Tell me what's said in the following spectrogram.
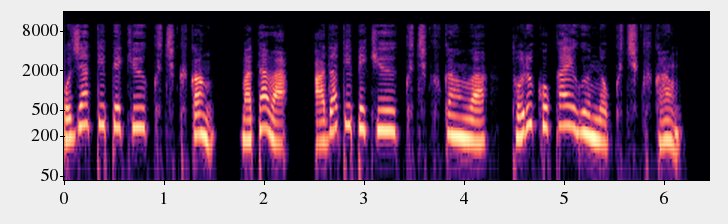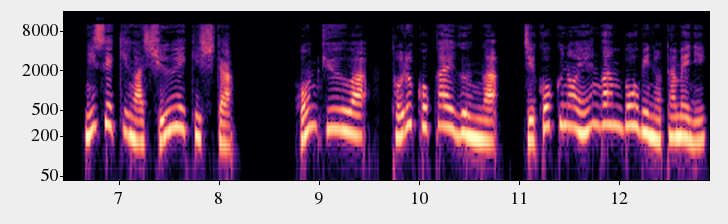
コジャテペ級駆逐艦、またはアダテペ級駆逐艦はトルコ海軍の駆逐艦。2隻が収益した。本級はトルコ海軍が自国の沿岸防備のために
